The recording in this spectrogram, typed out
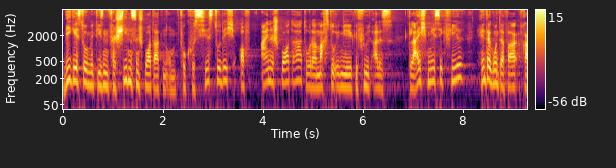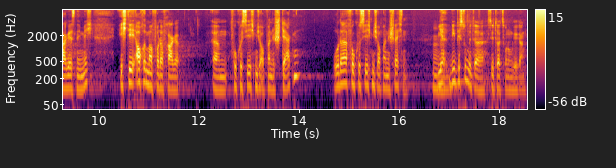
Wie gehst du mit diesen verschiedensten Sportarten um? Fokussierst du dich auf eine Sportart oder machst du irgendwie gefühlt alles gleichmäßig viel? Hintergrund der Frage ist nämlich, ich stehe auch immer vor der Frage, ähm, fokussiere ich mich auf meine Stärken oder fokussiere ich mich auf meine Schwächen? Mhm. Wie, wie bist du mit der Situation umgegangen?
